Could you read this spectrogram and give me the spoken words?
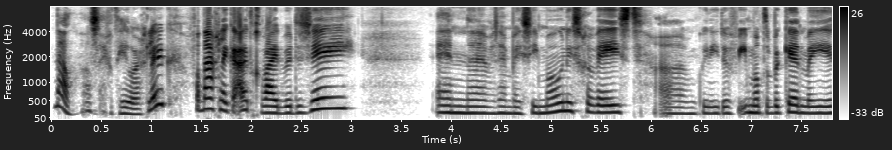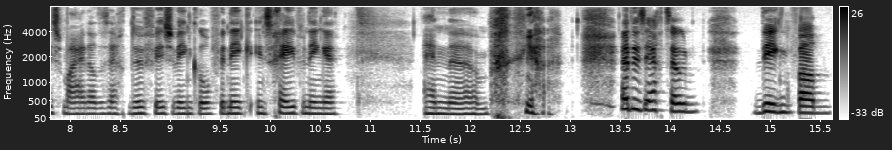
nou, dat was echt heel erg leuk. Vandaag lekker uitgewaaid bij de zee. En uh, we zijn bij Simonis geweest. Um, ik weet niet of iemand er bekend mee is, maar dat is echt de viswinkel, vind ik, in Scheveningen. En um, ja, het is echt zo'n ding van...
